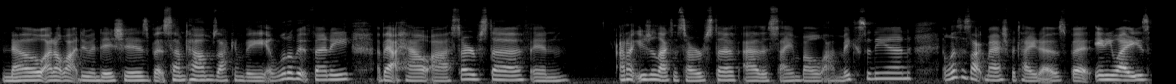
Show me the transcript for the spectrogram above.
No, I don't like doing dishes, but sometimes I can be a little bit funny about how I serve stuff and I don't usually like to serve stuff out of the same bowl I mix it in, unless it's like mashed potatoes. But anyways,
